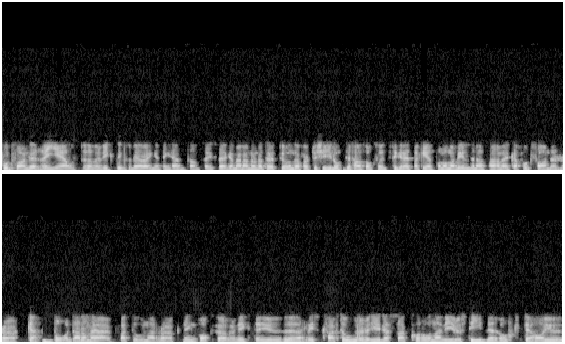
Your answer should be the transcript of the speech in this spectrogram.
fortfarande rejält överviktig så där har ingenting hänt. Han sägs väga mellan 130 och 140 kilo. Det fanns också ett cigarettpaket på någon av bilderna så han verkar fortfarande röka. Båda de här faktorerna, rökning och övervikt, är ju eh, riskfaktorer i dessa coronavirustider och det har ju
